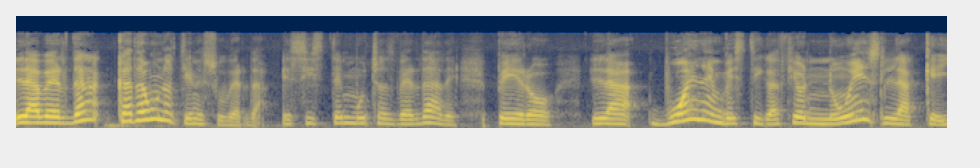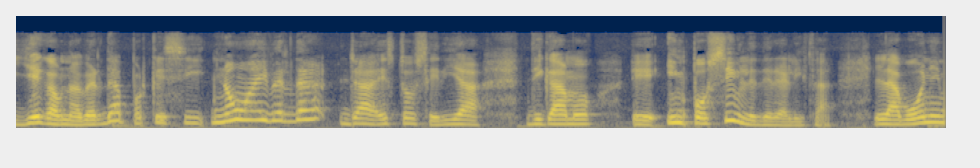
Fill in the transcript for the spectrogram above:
La verdad, cada uno tiene su verdad. Existen muchas verdades, pero la buena investigación no es la que llega a una verdad, porque si no hay verdad, ya esto sería, digamos, eh, imposible de realizar. La buena,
